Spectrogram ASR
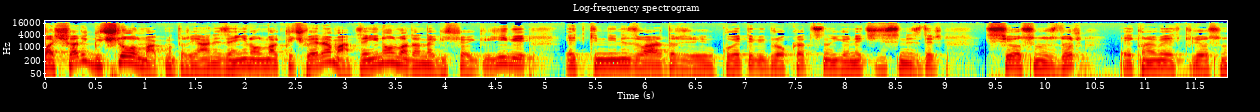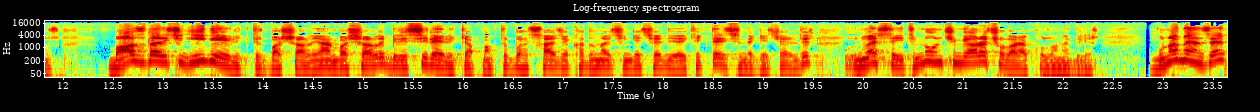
başarı güçlü olmak mıdır? Yani zengin olmak güç verir ama zengin olmadan da güçlü. İyi bir etkinliğiniz vardır. Kuvvetli bir bürokratsınız, yöneticisinizdir. CEO'sunuzdur. Ekonomi etkiliyorsunuz. Bazılar için iyi bir evliliktir başarılı. Yani başarılı birisiyle evlilik yapmaktır. Bu sadece kadınlar için geçerli değil, erkekler için de geçerlidir. Üniversite eğitimini onun için bir araç olarak kullanabilir. Buna benzer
